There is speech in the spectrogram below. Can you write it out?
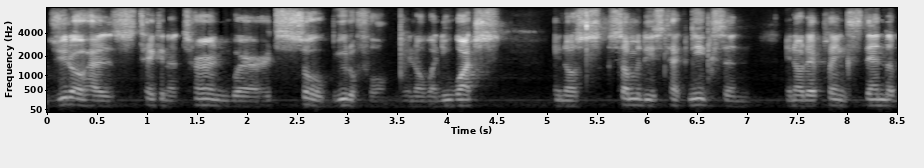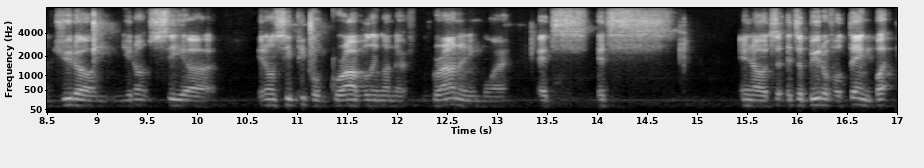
judo has taken a turn where it's so beautiful. You know, when you watch, you know, s- some of these techniques, and you know, they're playing stand-up judo, and you don't see uh, you don't see people groveling on the ground anymore. It's it's you know, it's it's a beautiful thing. But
